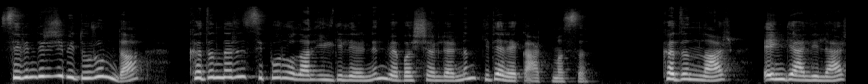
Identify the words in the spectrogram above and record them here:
Sevindirici bir durum da kadınların spor olan ilgilerinin ve başarılarının giderek artması. Kadınlar, engelliler,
